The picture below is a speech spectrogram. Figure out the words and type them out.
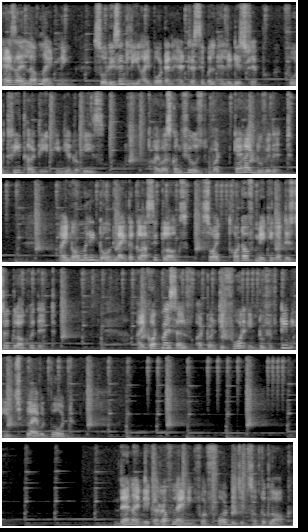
As I love lightning, so recently I bought an addressable LED strip for 330 Indian rupees. I was confused, what can I do with it? I normally don't like the classic clocks, so I thought of making a digital clock with it. I got myself a 24 into 15 inch plywood board. Then I make a rough lining for 4 digits of the clock.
